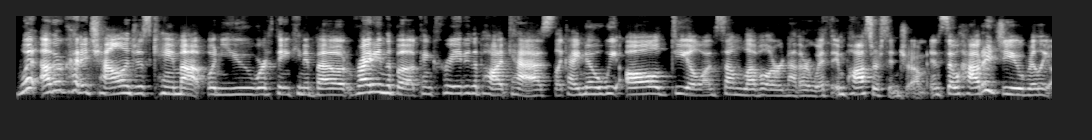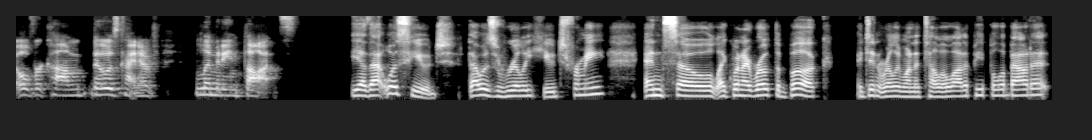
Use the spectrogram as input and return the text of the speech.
what other kind of challenges came up when you were thinking about writing the book and creating the podcast like i know we all deal on some level or another with imposter syndrome and so how did you really overcome those kind of limiting thoughts yeah that was huge that was really huge for me and so like when i wrote the book i didn't really want to tell a lot of people about it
